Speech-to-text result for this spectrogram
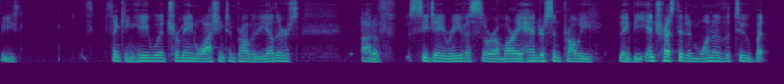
be thinking he would. Tremaine Washington, probably the others. Out of CJ Reavis or Amari Henderson, probably they'd be interested in one of the two, but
